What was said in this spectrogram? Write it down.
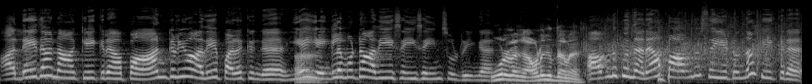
அதே தான் நான் கேக்குறேன். அப்ப ஆண்களையும் அதே பழக்குங்க. ஏன் எங்களை மட்டும் அதையே செய் செய்ன்னு சொல்றீங்க? ஊரடங்கு அவனுக்கு தானே? அவனுக்கும் தானே. அப்ப அவனும் செய்யட்டும் தான் கேக்குறேன்.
